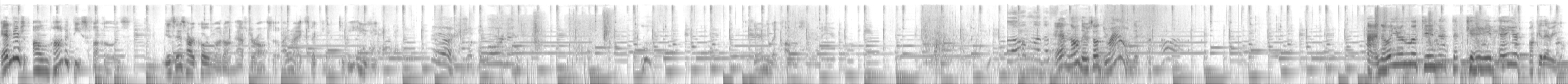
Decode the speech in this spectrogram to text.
And there's a lot of these fuckos. This is hardcore mode after all, so I'm not expecting it to be easy. Yeah, good morning. Ooh. Is there any like cobblestone right here? Hello, motherfucker. And no, there's a drowned. I know you're looking at the cave and you're okay. There we go.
